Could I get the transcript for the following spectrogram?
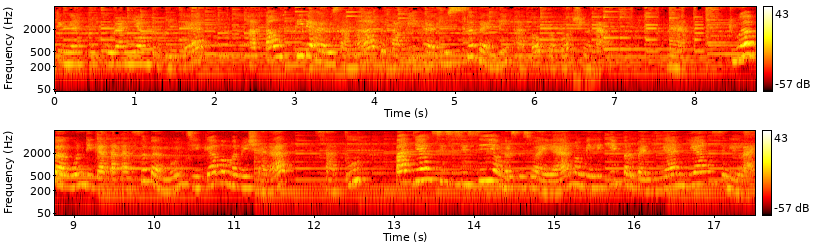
dengan ukuran yang berbeda atau tidak harus sama tetapi harus sebanding atau proporsional. Nah, dua bangun dikatakan sebangun jika memenuhi syarat satu Panjang sisi-sisi yang bersesuaian memiliki perbandingan yang senilai.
